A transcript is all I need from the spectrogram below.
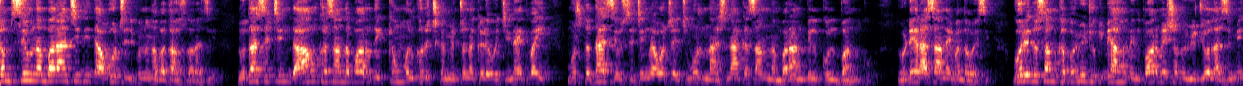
کم سیو نمبران چې دي د هغو ټلیفونونه به تاسو ته راځي نو دا سیټینګ د هغو کسانو لپاره دی کم ملګرو چې کمنټونه کړي وو چې عنایت بای موږ ته داسې یو سیټینګ راوښیه چې موږ ناشنا کسان نمبران بالکل بند کړو نو ډیر اسانه یې بندوي سي ګوري دوستان که په ویډیو کې بیا هم انفارمیشن او ویډیو لازمي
